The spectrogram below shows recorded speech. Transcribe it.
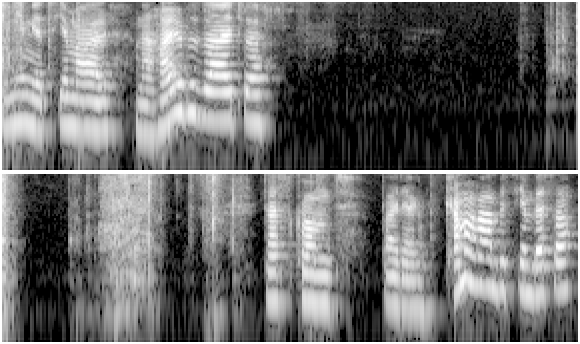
Wir nehmen jetzt hier mal eine halbe Seite. Das kommt bei der Kamera ein bisschen besser.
